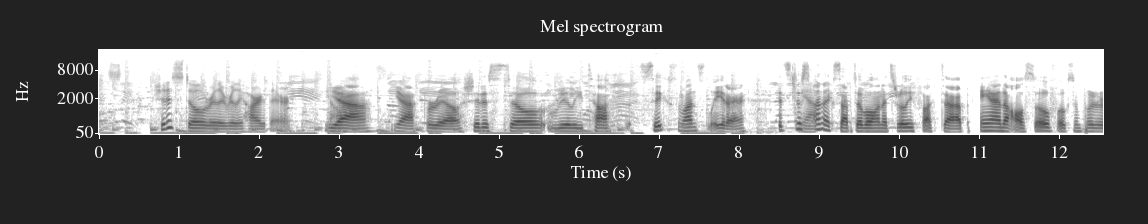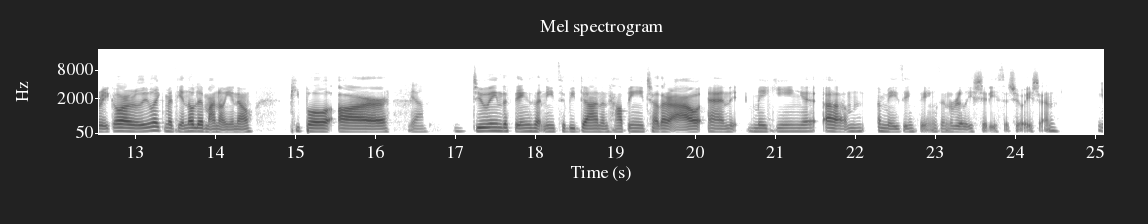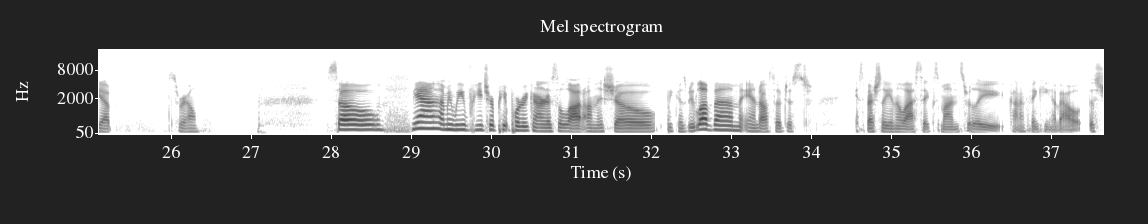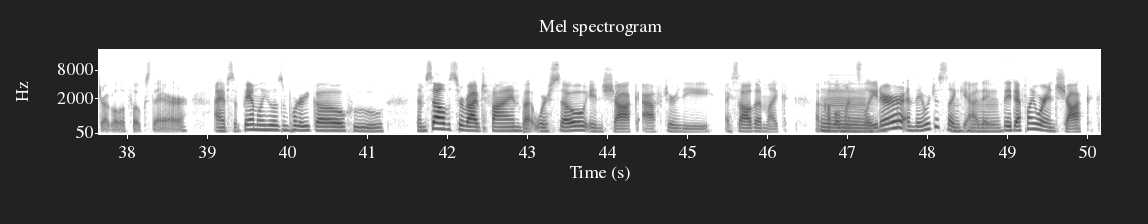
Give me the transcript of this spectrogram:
shit is still really really hard there. Yeah, yeah, for real. Shit is still really tough. Six months later, it's just Yeah. unacceptable and it's really fucked up. And also, folks in Puerto Rico are really like metiéndole mano, you know? People are Yeah. Doing the things that need to be done and helping each other out and making um, amazing things in a really shitty situation. Yep, it's real. So, yeah, I mean, we feature Puerto Rican artists a lot on this show because we love them, and also just, especially in the last six months, really kind of thinking about the struggle of folks there. I have some family who lives in Puerto Rico who themselves survived fine, but were so in shock after the. I saw them like a couple months Mm. later, and they were just like, yeah, they Mhm. they definitely were in shock.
